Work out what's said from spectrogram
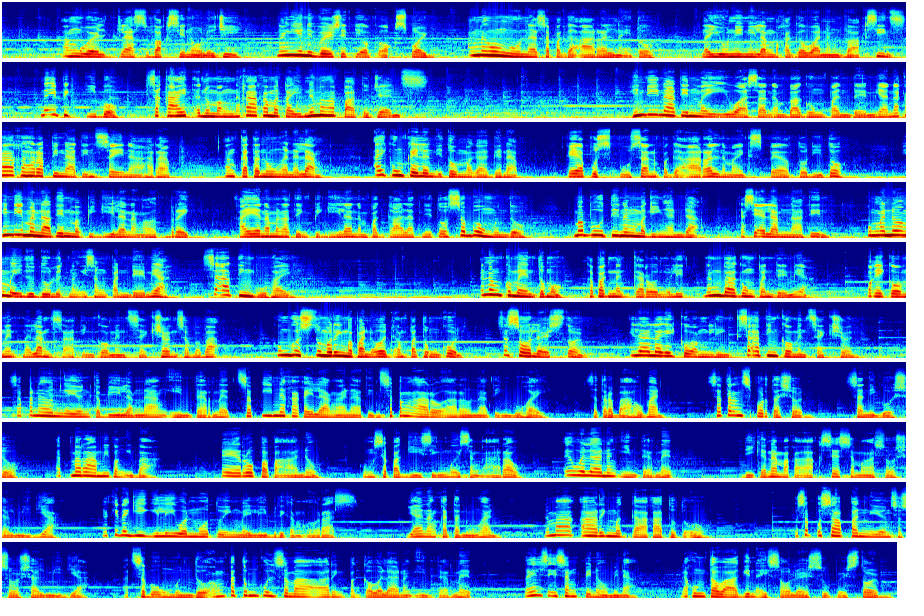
Ang world-class vaccinology ng University of Oxford ang nangunguna sa pag-aaral na ito. Layunin nilang makagawa ng vaccines na epektibo sa kahit anumang nakakamatay na mga pathogens. Hindi natin maiiwasan ang bagong pandemya na kakaharapin natin sa inaharap. Ang katanungan na lang ay kung kailan ito magaganap. Kaya puspusan ang pag-aaral ng mga eksperto dito. Hindi man natin mapigilan ang outbreak. Kaya naman nating pigilan ang pagkalat nito sa buong mundo. Mabuti nang maging handa kasi alam natin kung ano ang maidudulot ng isang pandemya sa ating buhay. Anong komento mo kapag nagkaroon ulit ng bagong pandemya? Paki-comment na lang sa ating comment section sa baba. Kung gusto mo ring mapanood ang patungkol sa solar storm, ilalagay ko ang link sa ating comment section. Sa panahon ngayon kabilang na ang internet sa pinakakailangan natin sa pang-araw-araw nating buhay, sa trabaho man, sa transportasyon, sa negosyo, at marami pang iba. Pero papaano kung sa pagising mo isang araw ay wala ng internet? Di ka na maka-access sa mga social media na kinagigiliwan mo tuwing may libre kang oras. Yan ang katanungan na maaaring magkakatotoo. Usap-usapan ngayon sa social media at sa buong mundo ang patungkol sa maaaring pagkawala ng internet dahil sa isang penomena na kung tawagin ay solar superstorm.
